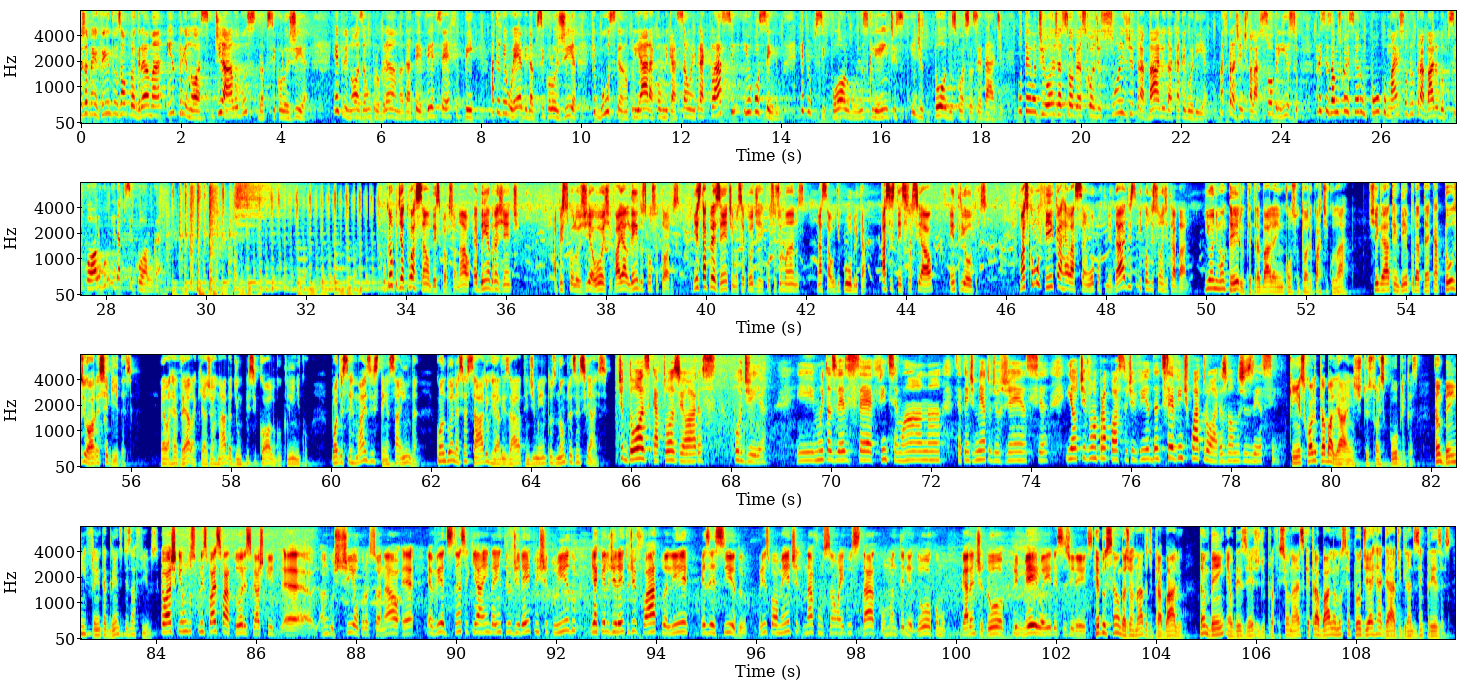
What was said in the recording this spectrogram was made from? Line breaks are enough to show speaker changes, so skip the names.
Sejam bem-vindos ao programa Entre Nós, Diálogos da Psicologia. Entre Nós é um programa da TV CFP, a TV web da psicologia, que busca ampliar a comunicação entre a classe e o conselho, entre o psicólogo e os clientes e de todos com a sociedade. O tema de hoje é sobre as condições de trabalho da categoria. Mas para a gente falar sobre isso, precisamos conhecer um pouco mais sobre o trabalho do psicólogo e da psicóloga.
O campo de atuação desse profissional é bem abrangente. A psicologia hoje vai além dos consultórios e está presente no setor de recursos humanos, na saúde pública, assistência social, entre outros. Mas como fica a relação oportunidades e condições de trabalho?
Ione Monteiro, que trabalha em um consultório particular, chega a atender por até 14 horas seguidas. Ela revela que a jornada de um psicólogo clínico pode ser mais extensa ainda quando é necessário realizar atendimentos não presenciais.
De 12, 14 horas por dia. E muitas vezes é fim de semana, se é atendimento de urgência. E eu tive uma proposta de vida de ser 24 horas, vamos dizer assim.
Quem escolhe trabalhar em instituições públicas também enfrenta grandes desafios.
Eu acho que um dos principais fatores que eu acho que é, angustia o profissional é, é ver a distância que há ainda entre o direito instituído e aquele direito de fato ali exercido, principalmente na função aí do Estado como mantenedor, como garantidor primeiro aí desses direitos.
Redução da jornada de trabalho também é o desejo de profissionais que trabalham no setor de RH de grandes empresas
